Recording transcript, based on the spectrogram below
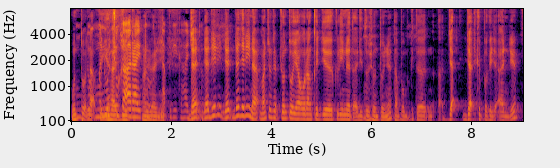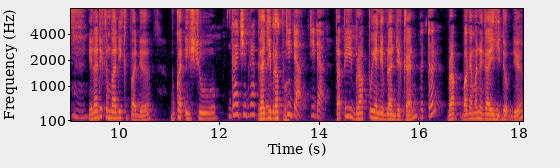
untuk, untuk nak pergi haji. ke arah itu, haji. nak pergi ke haji dan, tu. Jadi dan jadi nak macam contoh yang orang kerja cleaner tadi tu hmm. contohnya tanpa kita tak judge ke pekerjaan dia, hmm. ialah dia kembali kepada bukan isu gaji berapa. Gaji berapa? Tidak, tidak. Tapi berapa yang dia belanjakan? Betul. Berapa, bagaimana gaya hidup dia?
